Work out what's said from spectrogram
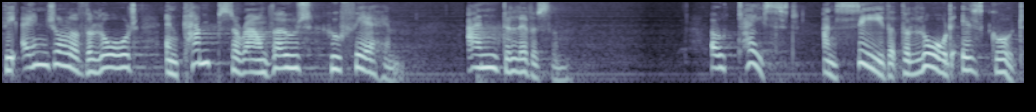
The angel of the Lord encamps around those who fear him and delivers them. Oh, taste and see that the Lord is good.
